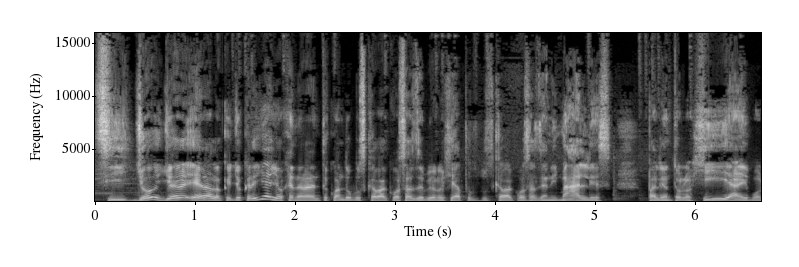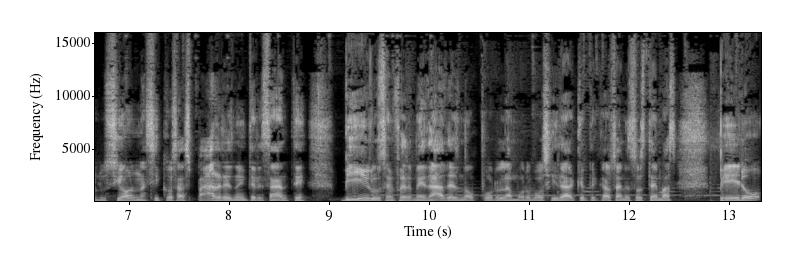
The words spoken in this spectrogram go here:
Si yo, yo era lo que yo creía, yo generalmente cuando buscaba cosas de biología, pues buscaba cosas de animales, paleontología, evolución, así cosas padres, ¿no? Interesante, virus, enfermedades, ¿no? Por la morbosidad que te causan esos temas. Pero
